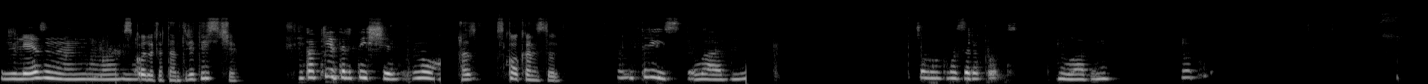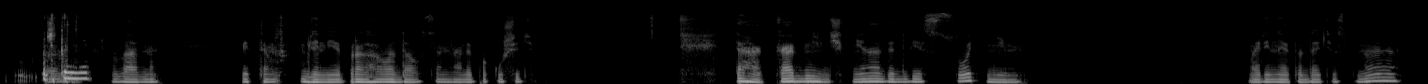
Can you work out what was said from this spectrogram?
Железная, ну ладно. Сколько там? Три тысячи? Ну, какие 3000? Ну, А с- сколько она стоит? 300, ладно. Что могла заработать? Ну, ладно. Мне Ладно. Это, блин, я проголодался, надо покушать. Так, обменчик, мне надо две сотни. Маринет отдать остальное.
